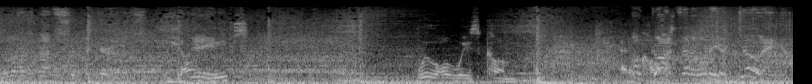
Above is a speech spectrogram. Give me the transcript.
Well, not superheroes. Giant Indeed. leaps will always come at a Oh god, cost. Venom, what are you doing?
